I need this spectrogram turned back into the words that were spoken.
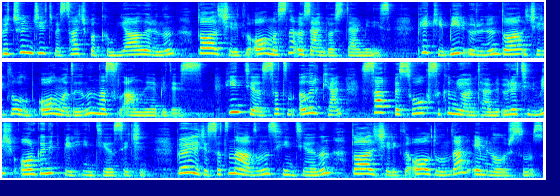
bütün cilt ve saç bakım yağlarının doğal içerikli olmasına özen göstermeliyiz. Peki bir ürünün doğal içerikli olup olmadığını nasıl anlayabiliriz? Hint yağı satın alırken saf ve soğuk sıkım yöntemle üretilmiş organik bir Hint yağı seçin. Böylece satın aldığınız Hint yağının doğal içerikli olduğundan emin olursunuz.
